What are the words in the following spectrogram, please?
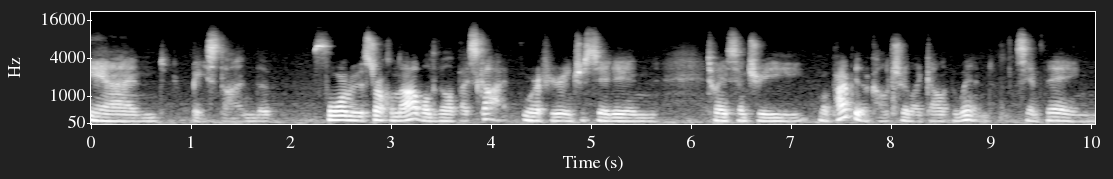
and based on the form of historical novel developed by Scott. Or if you're interested in 20th century more popular culture like Gone with the Wind, same thing.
